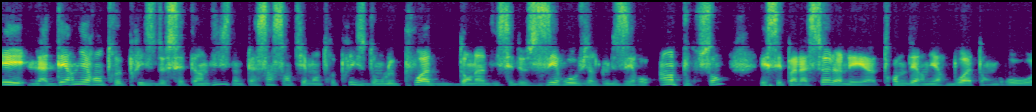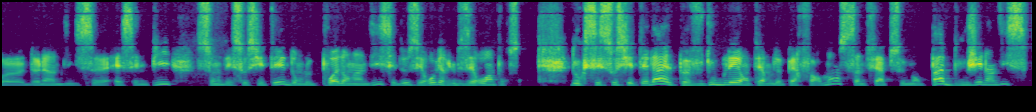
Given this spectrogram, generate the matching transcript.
et la dernière entreprise de cet indice, donc la 500e entreprise, dont le poids dans l'indice est de 0,01%, et c'est pas la seule, hein, les 30 dernières boîtes en gros de l'indice S&P sont des sociétés dont le poids dans l'indice est de 0,01%. Donc ces sociétés-là, elles peuvent doubler en termes de performance, ça ne fait absolument pas bouger l'indice.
